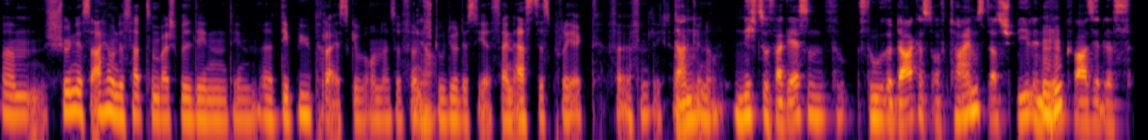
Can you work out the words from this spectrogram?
Ähm, schöne Sache und es hat zum Beispiel den, den äh, Debütpreis gewonnen, also für ein ja. Studio, das hier sein erstes Projekt veröffentlicht hat. Dann genau. nicht zu vergessen, Through the Darkest of Times, das Spiel, in mhm. dem quasi das,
